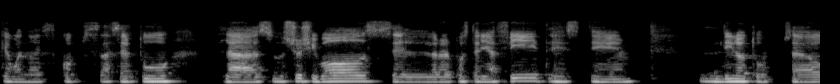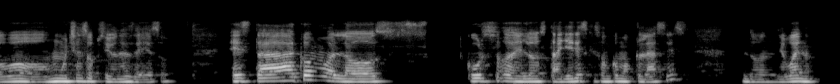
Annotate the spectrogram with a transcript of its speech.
que bueno, es pues, hacer tú las sushi balls, el, la repostería fit, este, dilo tú, o sea, hubo muchas opciones de eso. Está como los cursos, eh, los talleres que son como clases, donde, bueno,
